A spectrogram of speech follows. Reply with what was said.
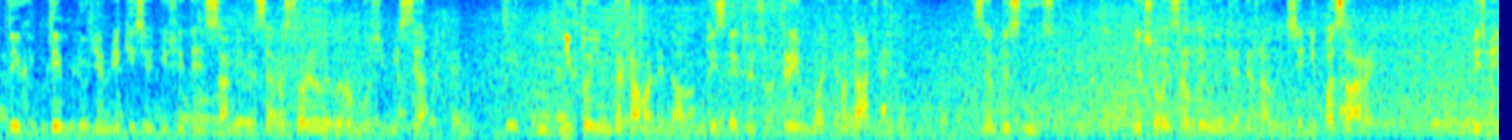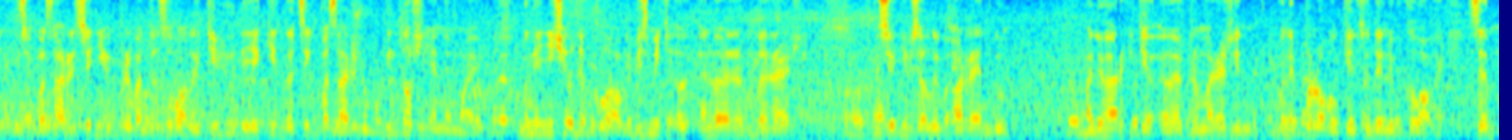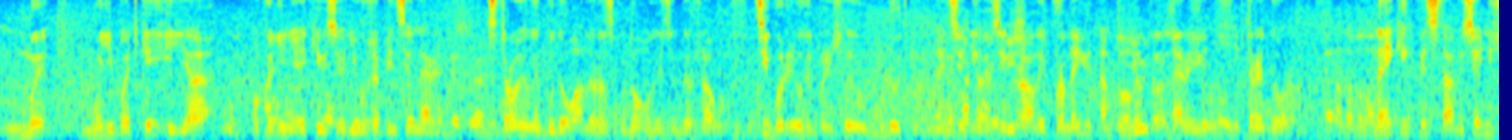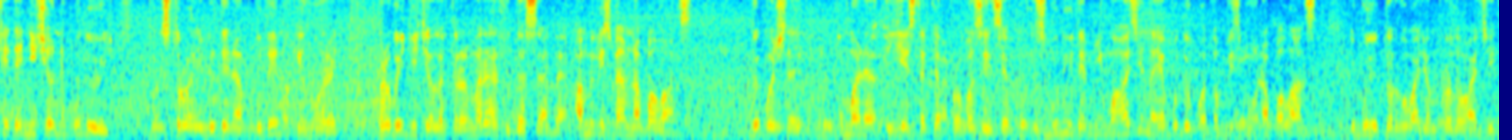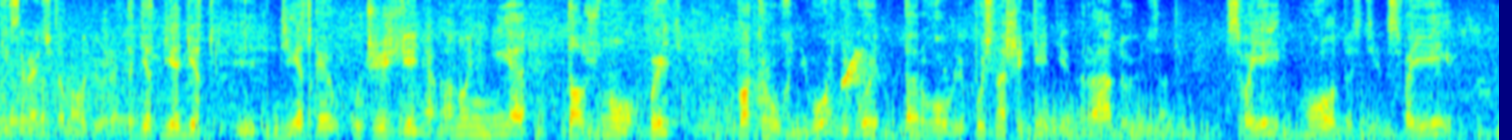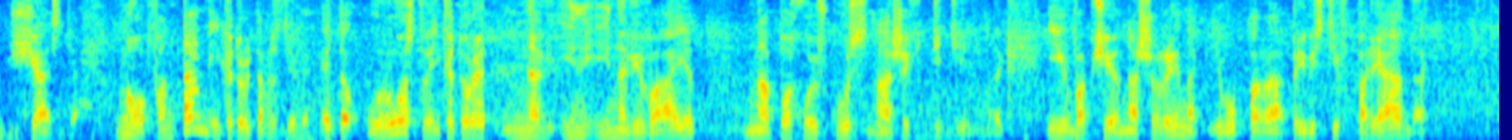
тих, тим людям, які сьогоднішній день самі для себе створили робочі місця, ніхто їм держава не дала. А з них же ж отримувати податки це безглуздя. Якщо ви зробили для держави сьогодні базари, візьміть ці базари, сьогодні приватизували ті люди, які до цих базарів відношення не мають. Вони нічого не вклали. Візьміть енергомережі. Сьогодні взяли в оренду олігархи ті електромережі, вони проволоки сюди не вклали. Це ми, мої батьки і я, покоління, які сьогодні вже пенсіонери, строїли, будували, розбудовували цю державу. Ці ворюги прийшли у блюдки, навіть сьогодні розікрали і продають нам ту електроенергію втридорого. На яких підставі? Сьогоднішній день нічого не будують. Строїть людина будинок і говорять, проведіть електромережу до себе, а ми візьмемо на баланс. Вибачте, у мене є така пропозиція. Бу- Збудуйте мені магазин, а я буду потім візьму на баланс і буду торгувати вам продавати якісь речі. Это молодежи. Это дет- де- детский- детское учреждение. Оно не должно быть вокруг него никакой торговли. Пусть наши дети радуются своей молодости, своей счастья. Но фонтан, и который там сделали, это уродство, и которое нав- и, и навевает на плохой вкус наших детей. Так. И вообще наш рынок, его пора привести в порядок,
